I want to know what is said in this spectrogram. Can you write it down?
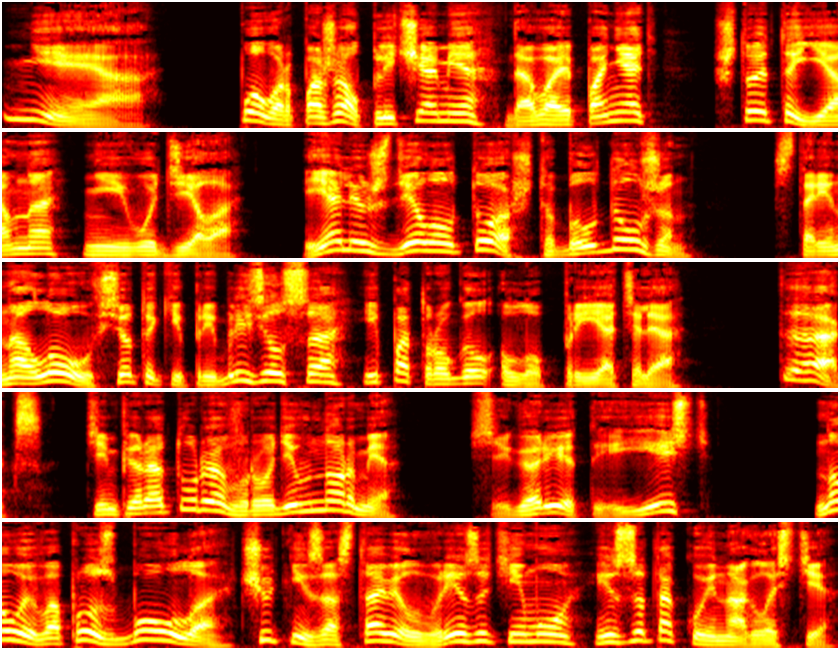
не -а. Повар пожал плечами, давая понять, что это явно не его дело. Я лишь сделал то, что был должен. Старина Лоу все-таки приблизился и потрогал лоб приятеля. «Такс, температура вроде в норме. Сигареты есть?» Новый вопрос Боула чуть не заставил врезать ему из-за такой наглости.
